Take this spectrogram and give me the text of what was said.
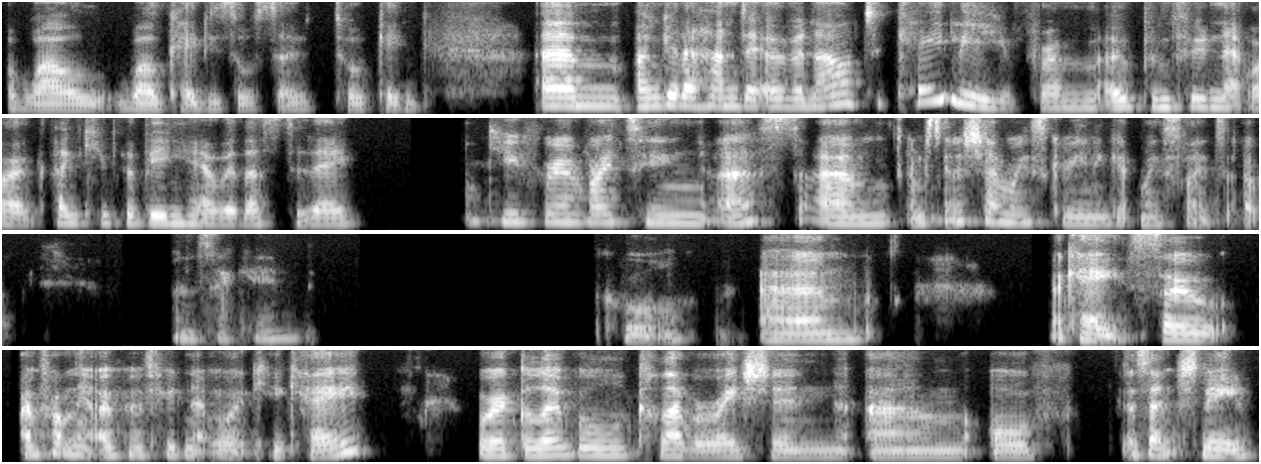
while, while Katie's also talking. Um, I'm going to hand it over now to Kaylee from Open Food Network. Thank you for being here with us today. Thank you for inviting us. Um, I'm just going to share my screen and get my slides up. One second. Cool. Um, okay, so I'm from the Open Food Network UK. We're a global collaboration um, of essentially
